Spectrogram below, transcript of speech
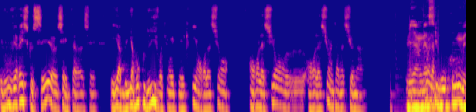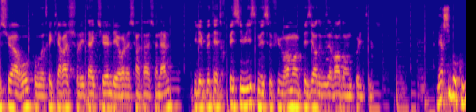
et vous verrez ce que c'est. Euh, euh, il y a, il y a beaucoup de livres qui ont été écrits en relation, en relation, euh, en relation internationale. Eh bien, merci beaucoup, Monsieur Haro, pour votre éclairage sur l'état actuel des relations internationales. Il est peut-être pessimiste, mais ce fut vraiment un plaisir de vous avoir dans le politique. Merci beaucoup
